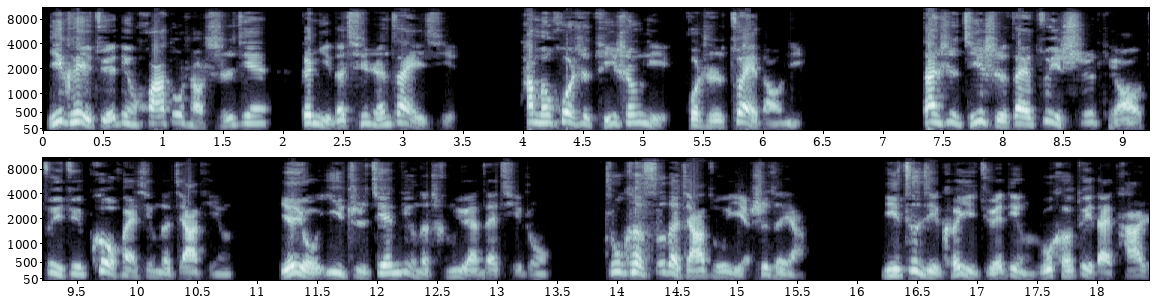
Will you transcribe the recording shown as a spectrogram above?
你可以决定花多少时间跟你的亲人在一起，他们或是提升你，或是拽倒你。但是，即使在最失调、最具破坏性的家庭，也有意志坚定的成员在其中。朱克斯的家族也是这样。你自己可以决定如何对待他人。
